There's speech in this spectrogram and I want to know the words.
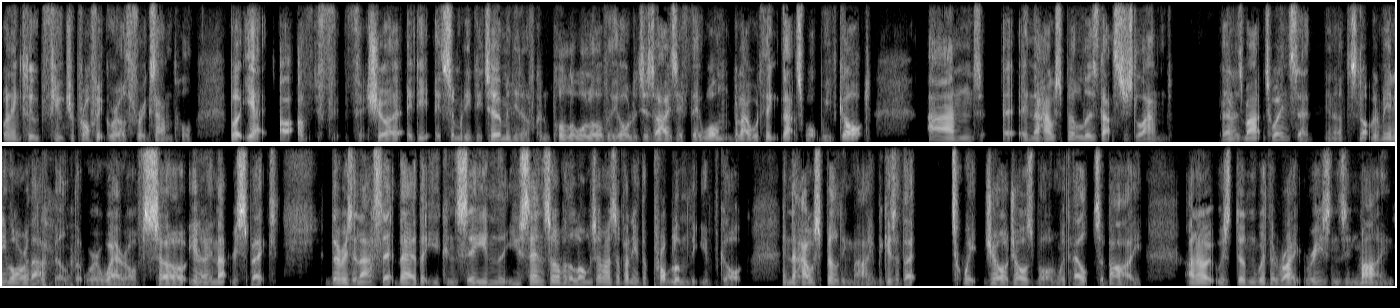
will include future profit growth, for example. But yeah, I, I've, for sure, if somebody determined enough can pull the wool over the auditor's eyes if they want. But I would think that's what we've got. And uh, in the house builders, that's just land. And as Mark Twain said, you know, there's not going to be any more of that built that we're aware of. So, you know, in that respect, there is an asset there that you can see and that you sense over the long term as a value. The problem that you've got in the house building market, because of that twit George Osborne with help to buy, I know it was done with the right reasons in mind,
